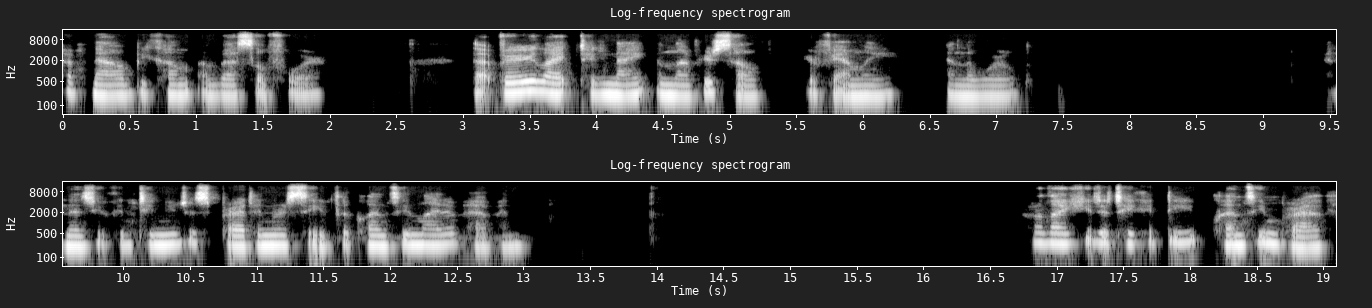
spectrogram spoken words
have now become a vessel for. That very light to ignite and love yourself, your family, and the world. And as you continue to spread and receive the cleansing light of heaven, I would like you to take a deep cleansing breath.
